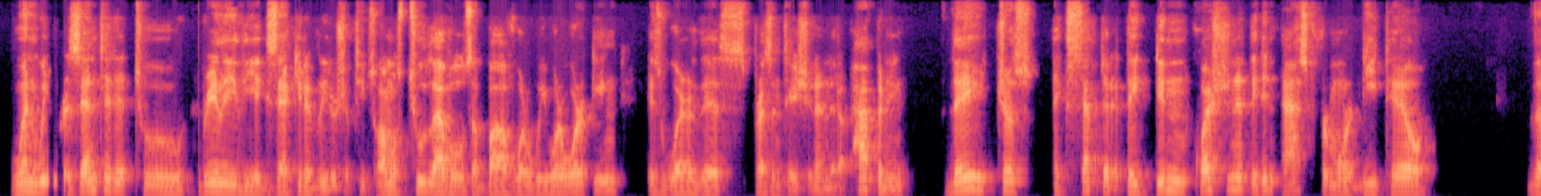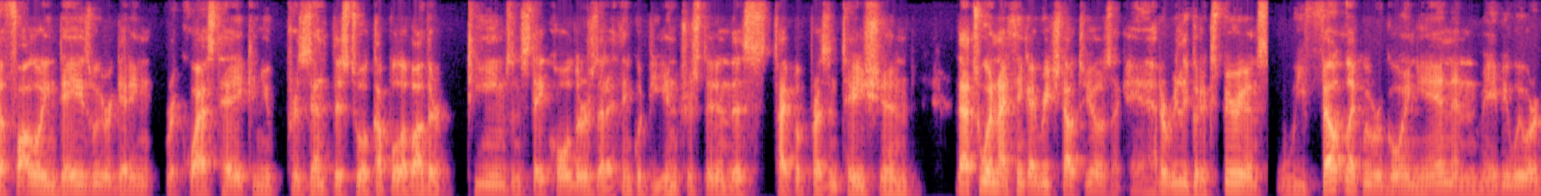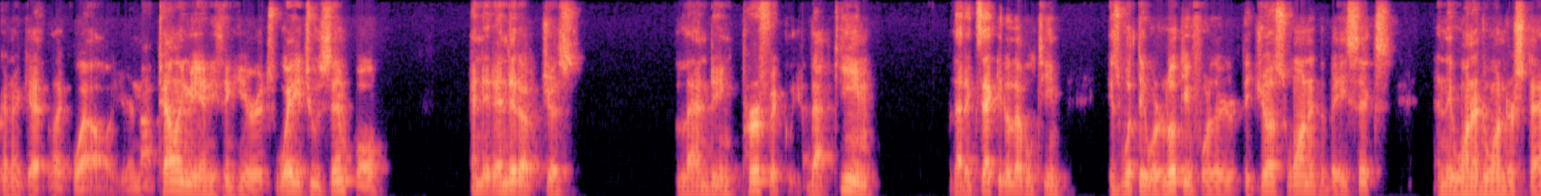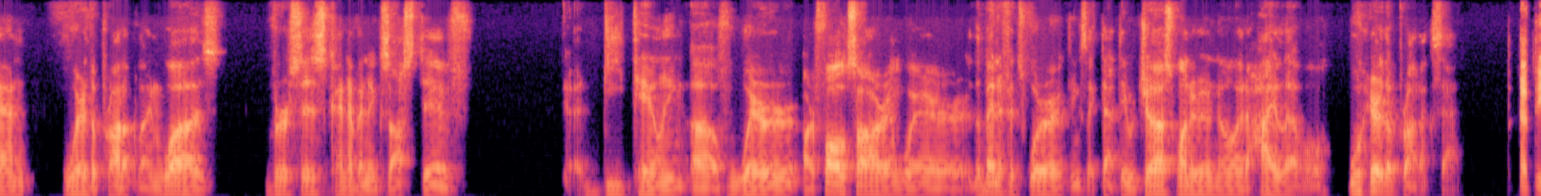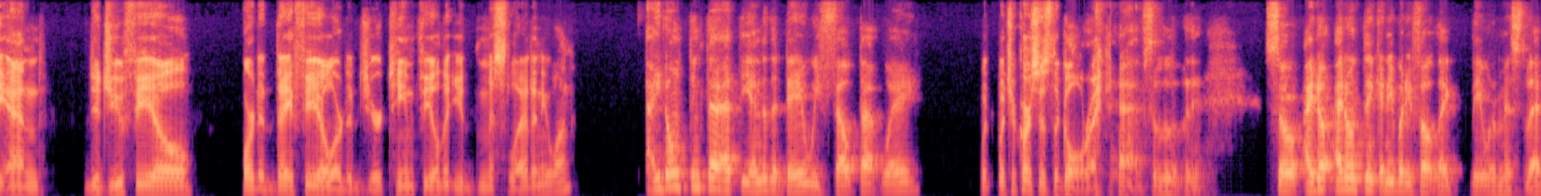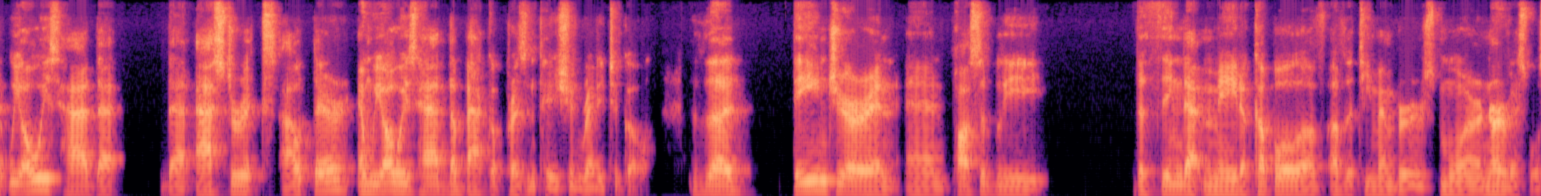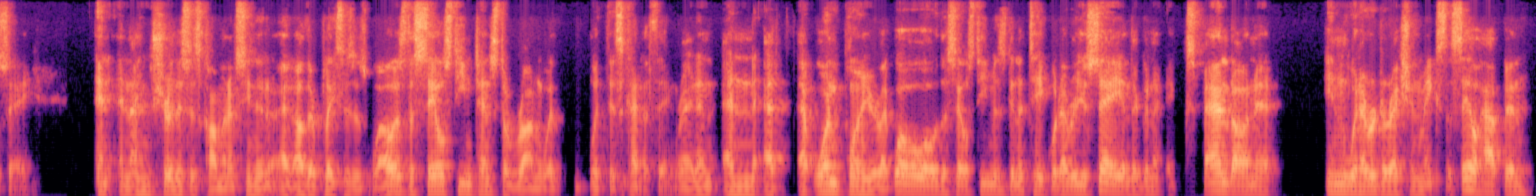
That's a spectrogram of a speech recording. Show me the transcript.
When we presented it to really the executive leadership team, so almost two levels above where we were working, is where this presentation ended up happening. They just accepted it. They didn't question it. They didn't ask for more detail the following days we were getting requests hey can you present this to a couple of other teams and stakeholders that i think would be interested in this type of presentation? That's when i think i reached out to you. I was like hey i had a really good experience. We felt like we were going in and maybe we were going to get like well you're not telling me anything here. It's way too simple. And it ended up just landing perfectly. That team that executive level team is what they were looking for. They they just wanted the basics and they wanted to understand where the product line was versus kind of an exhaustive uh, detailing of where our faults are and where the benefits were and things like that. They just wanted to know at a high level where the product's at. At the end, did you feel or did they feel or did your team feel that you'd misled anyone? I don't think that at the end of the day we felt that way. Which, which of course is the goal, right? Yeah, absolutely. So I don't I don't think anybody felt like they were misled. We always had that that asterisk out there and we always had the backup presentation ready to go. The danger and and possibly the thing that made a couple of of the team members more nervous, we'll say, and and I'm sure this is common. I've seen it at other places as well. Is the sales team tends to run with with this kind of thing, right? And and at at one point you're like, whoa, whoa, whoa the sales team is going to take whatever you say and they're going to expand on it in whatever direction makes the sale happen.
